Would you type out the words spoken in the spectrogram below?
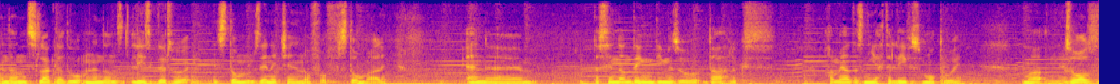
En dan sla ik dat open en dan lees ik daar zo een stom zinnetje of, of stom. Allee. En uh, dat zijn dan dingen die me zo dagelijks... Maar ja, dat is niet echt een levensmotto. Hè. Maar zoals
